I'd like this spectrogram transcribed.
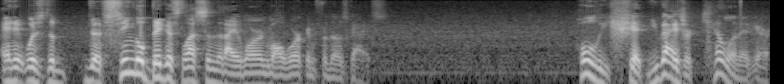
And it was the, the single biggest lesson that I learned while working for those guys. Holy shit, you guys are killing it here.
